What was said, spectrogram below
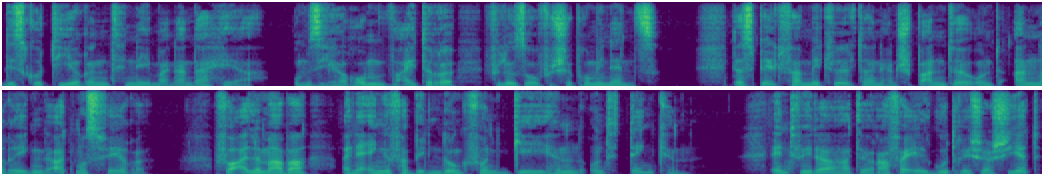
diskutierend nebeneinander her, um sie herum weitere philosophische Prominenz. Das Bild vermittelt eine entspannte und anregende Atmosphäre, vor allem aber eine enge Verbindung von Gehen und Denken. Entweder hatte Raphael gut recherchiert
